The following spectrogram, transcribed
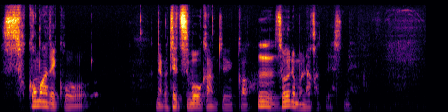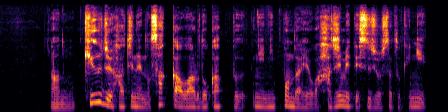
そこまでこうなんか絶望感というか、うん。そういうのもなかったですね。あの98年のサッカーワールドカップに日本代表が初めて出場した時に、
